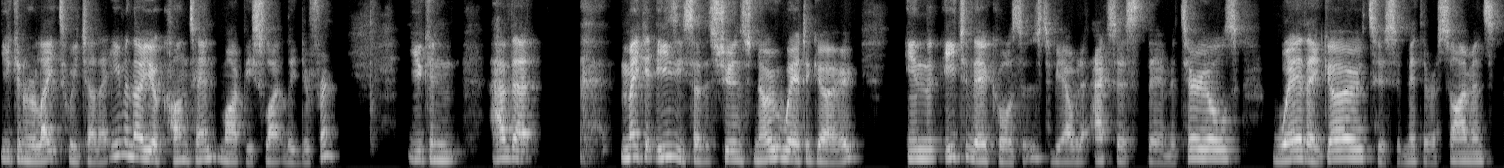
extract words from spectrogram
you can relate to each other, even though your content might be slightly different. You can have that make it easy so that students know where to go in each of their courses to be able to access their materials, where they go to submit their assignments,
